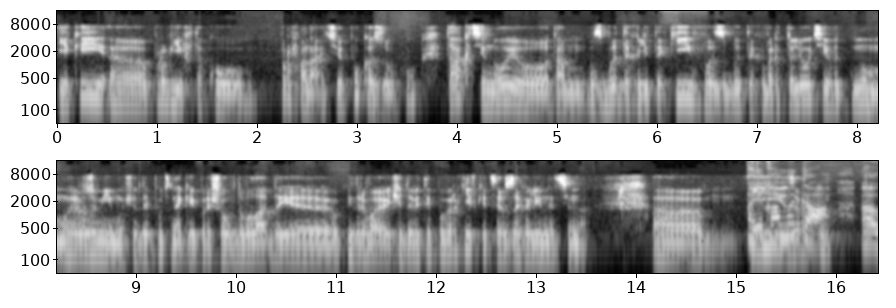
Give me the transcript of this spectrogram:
який е, провів таку профанацію, показуху, так ціною там збитих літаків, збитих вертольотів. Ну ми розуміємо, що для Путіна, який прийшов до влади, е, підриваючи дев'ятиповерхівки, це взагалі не ціна. А, А і яка мета, А,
